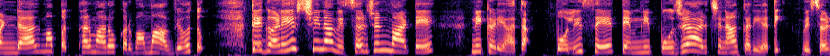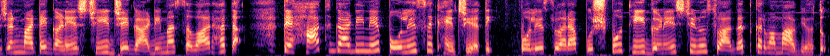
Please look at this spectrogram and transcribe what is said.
પંડાલમાં પથ્થરમારો કરવામાં આવ્યો હતો, તે ગણેશજીના વિસર્જન માટે નીકળ્યા હતા. પોલીસે તેમની પૂજા અર્ચના કરી હતી. વિસર્જન માટે ગણેશજી જે ગાડીમાં સવાર હતા, તે હાથ ગાડીને પોલીસે ખેંચી હતી. પોલીસ દ્વારા પુષ્પોથી ગણેશજીનું સ્વાગત કરવામાં આવ્યું હતું.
